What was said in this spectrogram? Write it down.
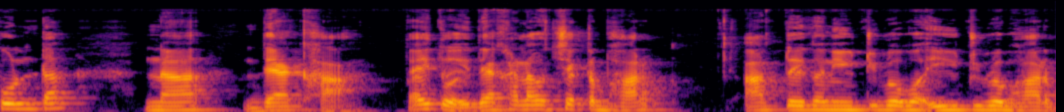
কোনটা? না, দেখা। তাই তো? এই দেখাটা হচ্ছে একটা ভার্ব আর তো এখানে ইউটিউবে ইউটিউবে ভার্ব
